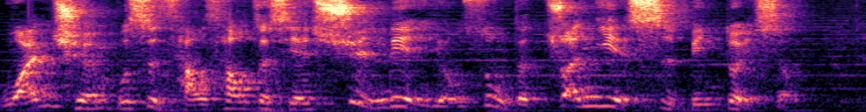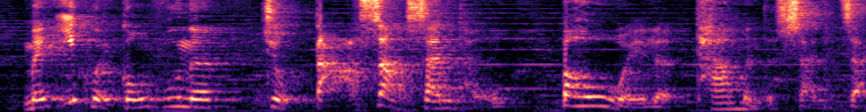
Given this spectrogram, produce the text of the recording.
完全不是曹操这些训练有素的专业士兵对手。没一会功夫呢，就打上山头，包围了他们的山寨。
